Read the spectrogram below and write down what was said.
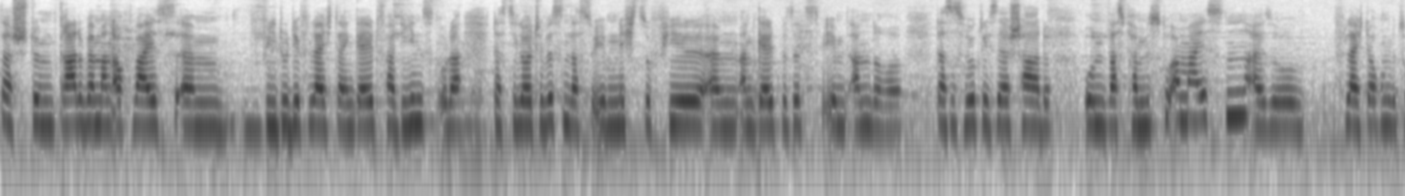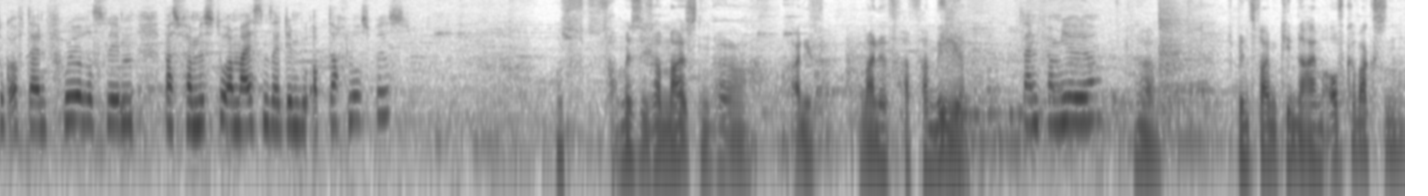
Das stimmt, gerade wenn man auch weiß, ähm, wie du dir vielleicht dein Geld verdienst oder dass die Leute wissen, dass du eben nicht so viel ähm, an Geld besitzt wie eben andere. Das ist wirklich sehr schade. Und was vermisst du am meisten? Also vielleicht auch in Bezug auf dein früheres Leben. Was vermisst du am meisten, seitdem du obdachlos bist? Was vermisse ich am meisten? Äh, eigentlich meine Fa- Familie. Deine Familie? Ja. Ich bin zwar im Kinderheim aufgewachsen,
